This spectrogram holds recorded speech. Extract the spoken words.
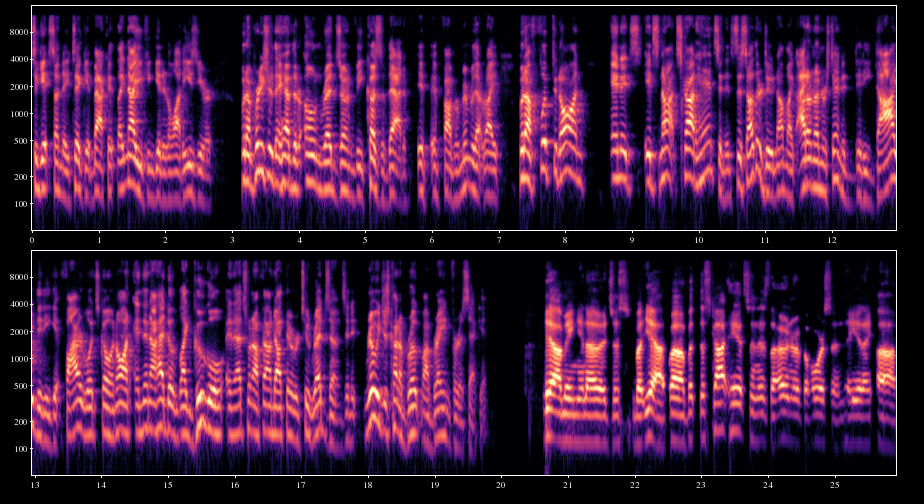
to get Sunday ticket back. At, like now you can get it a lot easier. But I'm pretty sure they have their own Red Zone because of that, if if I remember that right. But I flipped it on. And it's it's not Scott Hansen, it's this other dude. And I'm like, I don't understand it. Did he die? Did he get fired? What's going on? And then I had to like Google, and that's when I found out there were two red zones, and it really just kind of broke my brain for a second. Yeah, I mean, you know, it just, but yeah, uh, but the Scott Hansen is the owner of the horse, and he, uh,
